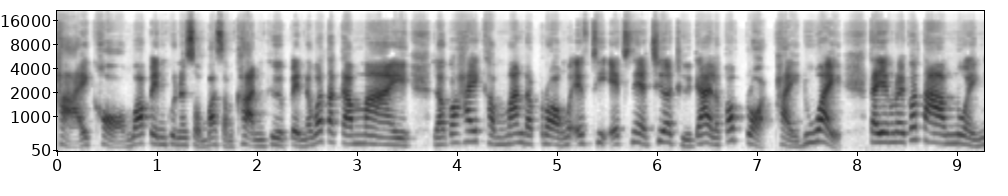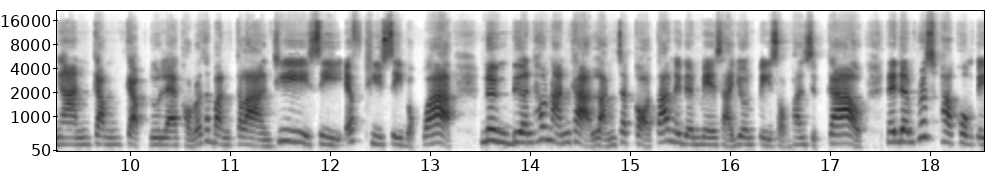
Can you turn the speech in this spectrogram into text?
ขายของว่าเป็นคุณสมบัติสำคัญ คือเป็นนวัตกรรมใหม่ แล้วก็ให้คำมั่นรับรองว่า FTX เนี่ยเชื่อถือได้แล้วก็ปลอดภัยด้วย แต่อย่างไรก็ตามหน่วยงานกำกับดูแลของรัฐบาลกลางที่ CFTC บอกว่า 1 เดือนเท่านั้นค่ะ หลังจากก่อตั้งในเดือนเมษายนปี 2019ในเดือนพฤษภาคมปี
